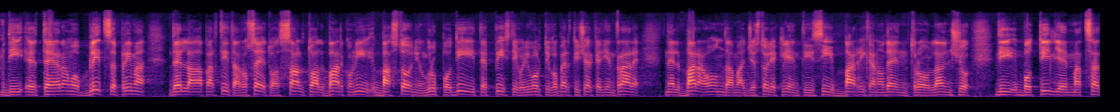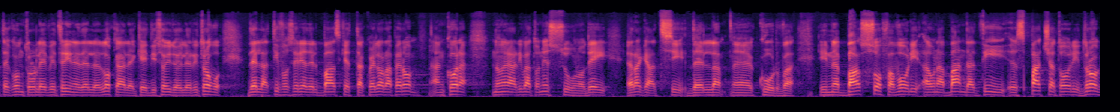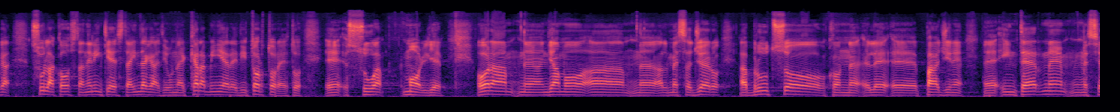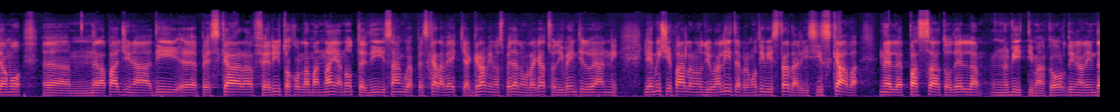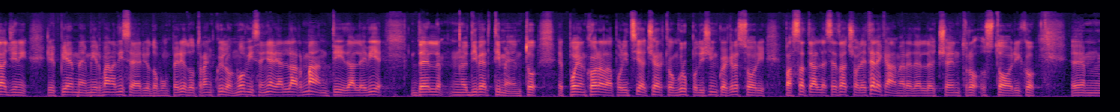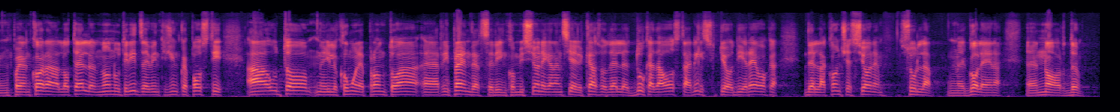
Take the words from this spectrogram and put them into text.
di eh, Teramo, blitz prima della partita, Roseto, assalto al bar con i bastoni, un gruppo di teppisti con i volti coperti cerca di entrare nel bar a onda ma gestori e clienti si barricano dentro, lancio di bottiglie e mazzate contro le vetrine del locale che di solito è il ritrovo della tifoseria del basket, a quell'ora però ancora non era arrivato nessuno dei ragazzi della eh, curva. In basso favori a una banda di eh, spacciatori, droga sulla costa nell'inchiesta indagati un carabiniere di Tortoreto e sua moglie. Ora eh, andiamo a, eh, al messaggero Abruzzo con le eh, pagine eh, interne, siamo ehm, nella pagina di eh, Pescara, ferito con la mannaia, notte di sangue a Pescara Vecchia, grave in ospedale un ragazzo di 22 anni, gli amici parlano di una lite per motivi stradali, si scava nel passato della mh, mm, vittima, coordina le indagini il PM Mirvana di Serio. Dopo un periodo tranquillo nuovi segnali allarmanti dalle vie del mm, divertimento. E poi ancora la polizia cerca un gruppo di cinque aggressori passate alle setaccio le telecamere del centro storico. Ehm, poi ancora l'hotel non utilizza i 25 posti auto. Il comune è pronto a eh, riprenderseli. In commissione garanzia il caso del Duca d'Aosta rischio di revoca della concessione sulla eh, Golena eh, Nord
